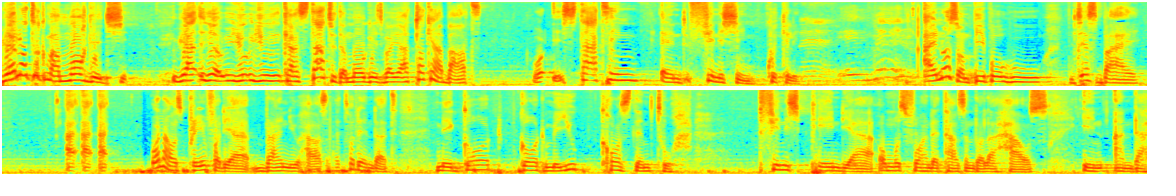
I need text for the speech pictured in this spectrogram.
We are not talking about mortgage. We are, you, know, you, you can start with a mortgage, but you are talking about starting and finishing quickly. I know some people who just buy. I, I, when I was praying for their brand new house, I told them that may God, God, may you cause them to finish paying their almost four hundred thousand dollar house in under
